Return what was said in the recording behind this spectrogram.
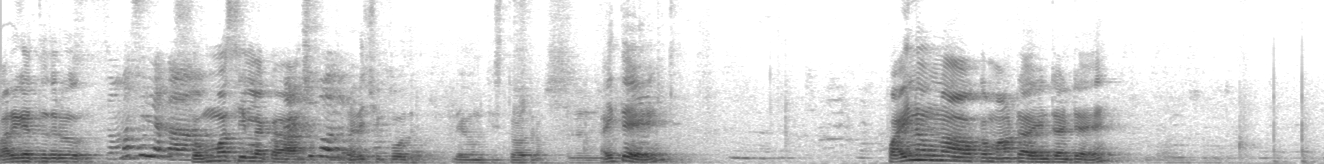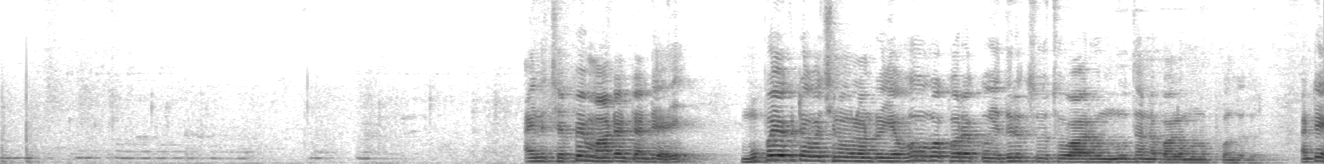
పరిగెత్తుదురు. సొమ్మసిల్లక. నడిచిపోదురు. దేవునికి స్తోత్రం. అయితే పైన ఉన్న ఒక మాట ఏంటంటే ఆయన చెప్పే మాట ఏంటంటే ముప్పై ఒకటో వచనంలో యహోవ కొరకు ఎదురు చూచువారు నూతన బలమును పొందుదు అంటే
